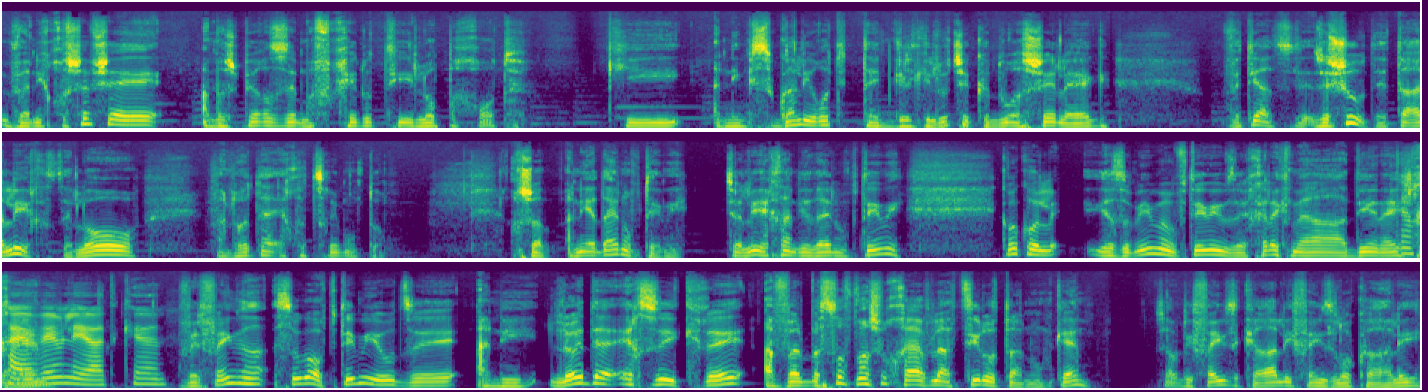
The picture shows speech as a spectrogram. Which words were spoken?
ואני חושב שהמשבר הזה מפחיד אותי לא פחות, כי אני מסוגל לראות את ההתגלגלות של כדור השלג, ותראה, זה, זה שוב, זה תהליך, זה לא... ואני לא יודע איך עוצרים אותו. עכשיו, אני עדיין אופטימי. תשאלי איך אני עדיין אופטימי? קודם כל, יזמים אופטימיים זה חלק מה-DNA שלהם. הם חייבים להיות, כן. ולפעמים סוג האופטימיות זה, אני לא יודע איך זה יקרה, אבל בסוף משהו חייב להציל אותנו, כן? עכשיו, לפעמים זה קרה לי, לפעמים זה לא קרה לי.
